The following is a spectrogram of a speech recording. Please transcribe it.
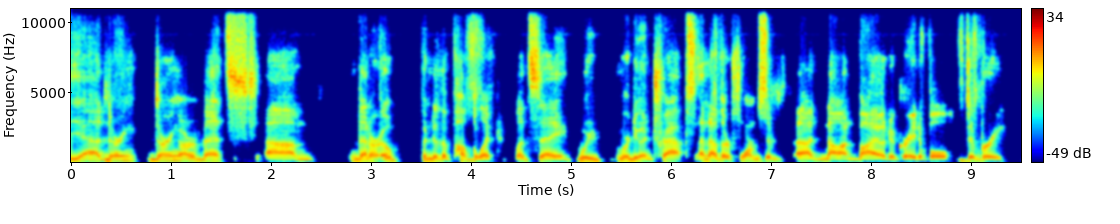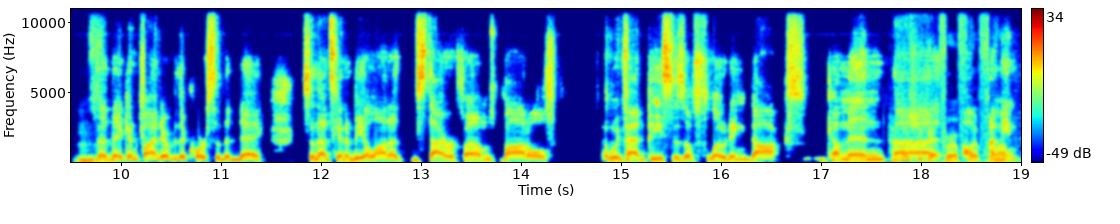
Yeah, during during our events um, that are open to the public, let's say we we're doing traps and other forms of uh, non biodegradable debris mm, that they can find over the course of the day. So that's going to be a lot of styrofoams, bottles. We've had pieces of floating docks come in. How much you get for a oh, flip-flop? I mean,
